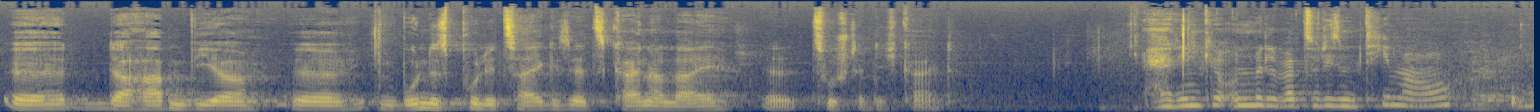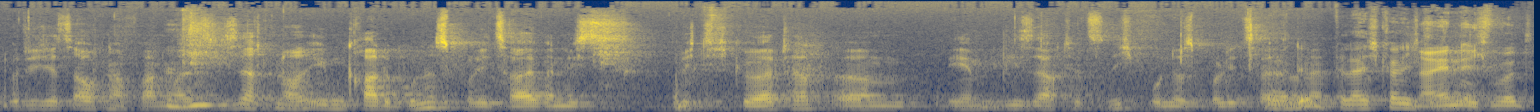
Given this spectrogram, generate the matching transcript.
Äh, da haben wir äh, im Bundespolizeigesetz keinerlei äh, Zuständigkeit. Herr Rinke, unmittelbar zu diesem Thema auch. Würde ich jetzt auch nachfragen, weil Sie sagten auch eben gerade Bundespolizei, wenn ich es richtig gehört habe. Ähm, BMI sagt jetzt nicht Bundespolizei, ja, sondern vielleicht kann ich Nein, ich würde.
